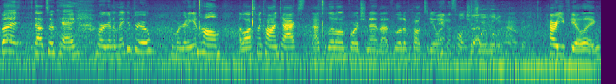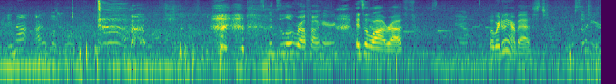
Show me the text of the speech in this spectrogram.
But that's okay. We're gonna make it through and we're gonna get home. I lost my contacts. That's a little unfortunate. That's a little difficult to deal And with. this whole trip. When will it happen? How are you feeling? You're not. I look horrible. it's a little rough out here. It's a lot rough, Yeah. but we're doing our best. We're still here.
